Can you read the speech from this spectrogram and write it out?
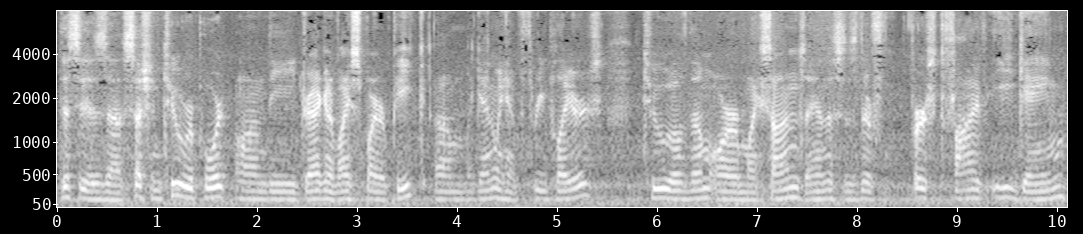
This is uh, session two report on the Dragon of Icespire Peak. Um, again, we have three players. Two of them are my sons, and this is their first 5e game.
